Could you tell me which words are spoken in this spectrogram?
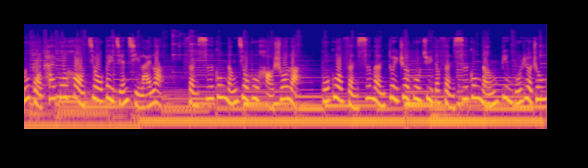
如果开播后就被捡起来了，粉丝功能就不好说了。不过粉丝们对这部剧的粉丝功能并不热衷。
